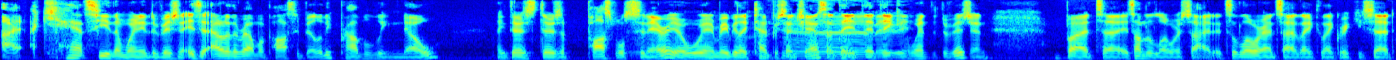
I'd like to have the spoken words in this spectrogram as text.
I I can't see them winning the division. Is it out of the realm of possibility? Probably no. Like there's there's a possible scenario where maybe like ten percent chance that they that they can win the division, but uh, it's on the lower side. It's the lower end side, like like Ricky said.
